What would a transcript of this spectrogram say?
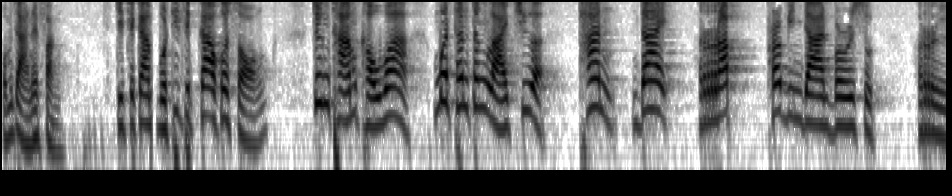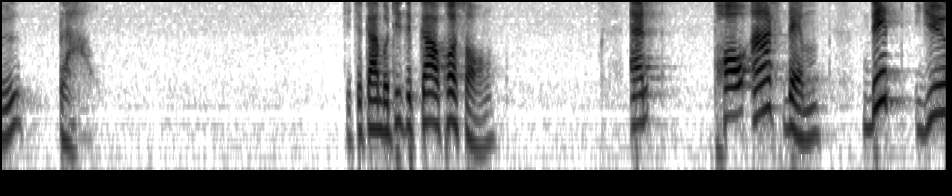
ผมจะอ่านให้ฟัง กิจการบทที่ 19 ข้อ 2 จึงถามเขาว่าเมื่อท่านทั้งหลายเชื่อ ท่านได้รับพระวิญญาณบริสุทธิ์หรือเปล่า กิจการบทที่ 19 ข้อ 2 and Paul asked them did you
